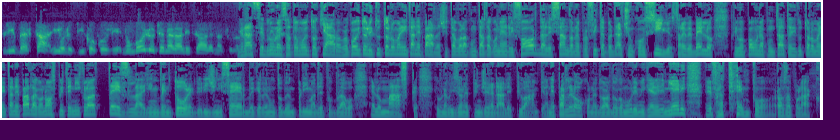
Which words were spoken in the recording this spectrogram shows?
libertà, io le dico così, non voglio generalizzare naturalmente. Grazie Bruno, è stato molto chiaro. A proposito di tutta l'umanità ne parla, citavo la puntata con Henry Ford, Alessandro ne approfitta per darci un consiglio, sarebbe bello prima o poi una puntata di tutta l'umanità ne parla con ospite Nikola Tesla, l'inventore di origini serbe che è venuto ben prima del più bravo Elon Musk e una visione più in generale più ampia. Ne parlerò con Edoardo Camuri e Michele De Mieri, nel frattempo Rosa Polacco.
